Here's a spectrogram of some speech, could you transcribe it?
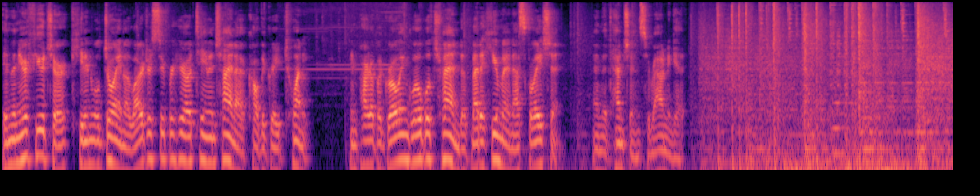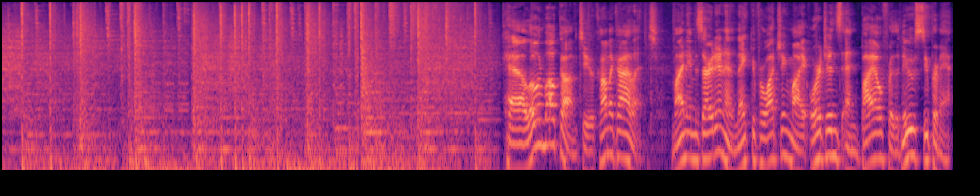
In the near future, Kenan will join a larger superhero team in China called the Great 20 in part of a growing global trend of metahuman escalation and the tension surrounding it. Hello and welcome to Comic Island. My name is Arden and thank you for watching my origins and bio for the new Superman.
